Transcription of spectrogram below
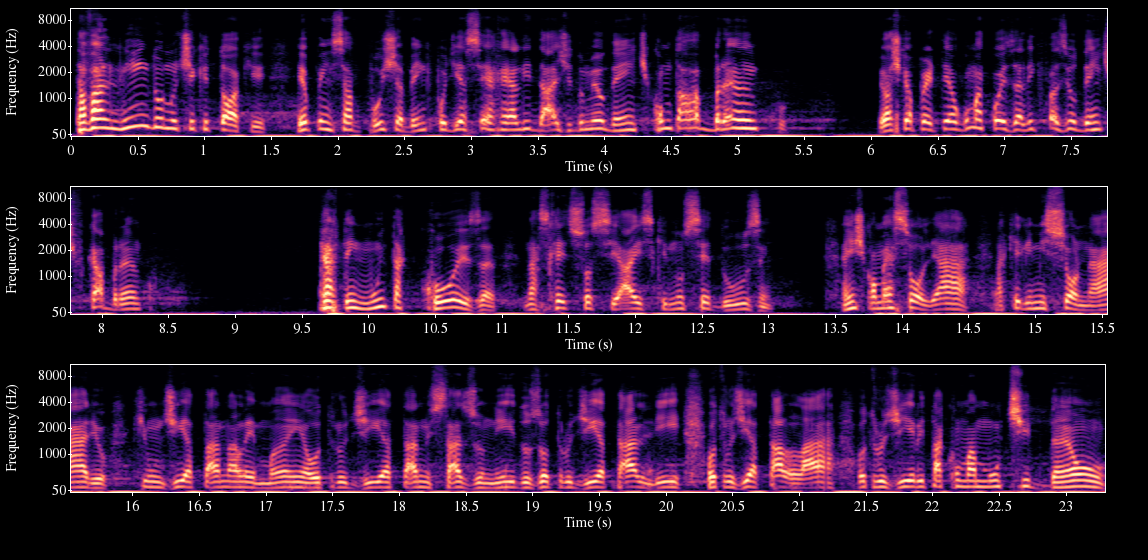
Estava lindo no TikTok. Eu pensava, puxa, bem que podia ser a realidade do meu dente. Como estava branco. Eu acho que eu apertei alguma coisa ali que fazia o dente ficar branco. Cara, tem muita coisa nas redes sociais que nos seduzem. A gente começa a olhar aquele missionário que um dia está na Alemanha, outro dia está nos Estados Unidos, outro dia está ali, outro dia está lá, outro dia ele está com uma multidão,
